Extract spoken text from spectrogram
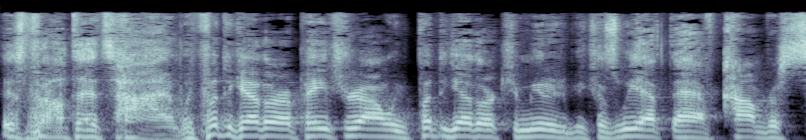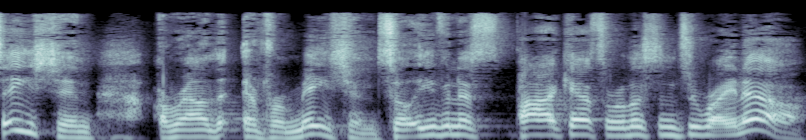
it's about that time. We put together our Patreon. We put together a community because we have to have conversation around the information. So even this podcast we're listening to right now,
